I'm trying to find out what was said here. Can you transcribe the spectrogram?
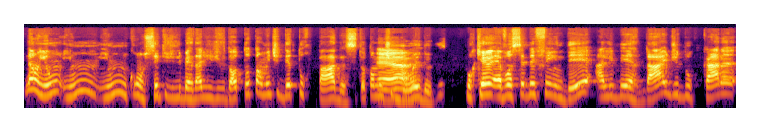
Não, e um, e um, e um conceito de liberdade individual totalmente deturpado, assim, totalmente É. doido. Porque é você defender a liberdade do cara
